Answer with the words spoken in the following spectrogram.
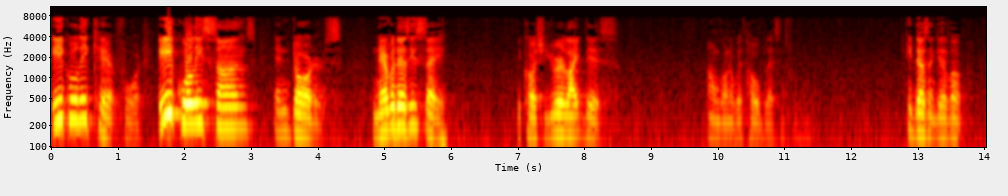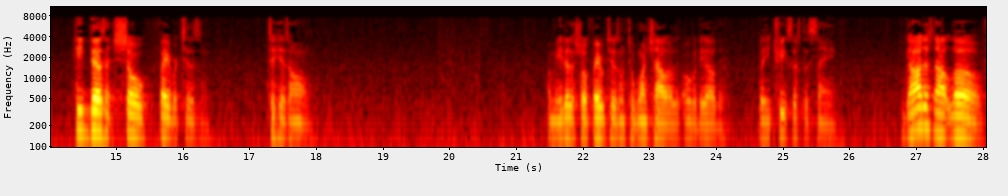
equally cared for, equally sons and daughters. Never does he say, because you're like this, I'm going to withhold blessings from you. He doesn't give up. He doesn't show favoritism to his own. I mean, he doesn't show favoritism to one child over the other, but he treats us the same. God does not love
